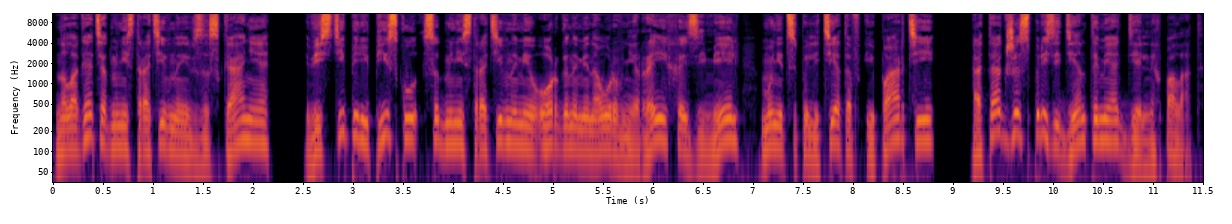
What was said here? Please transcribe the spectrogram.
налагать административные взыскания, вести переписку с административными органами на уровне рейха, земель, муниципалитетов и партии, а также с президентами отдельных палат.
